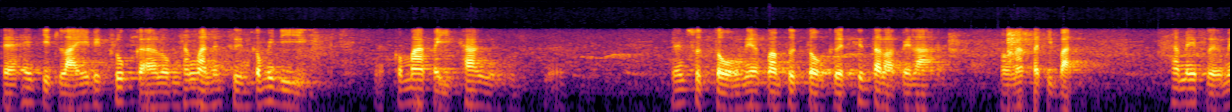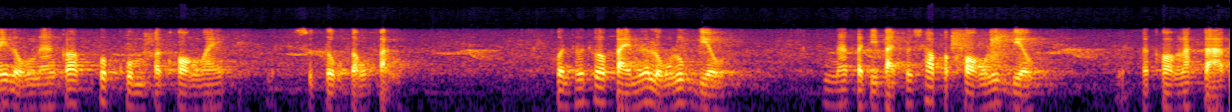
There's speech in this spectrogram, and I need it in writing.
แต่ให้จิตไหลไปคลุกกับอารมณ์ทั้งวันทั้งคืนก็ไม่ดี ก็มากไปอีกข้างหนึ่งนั้นสุดโต่งเนี่ยความสุดโต่งเกิดขึ้นตลอดเวลาของนักปฏิบัติ ถ้าไม่เผลอไม่หลงนะก็ควบคุมประคองไว้ สุดโต่งสองฝั่ง คนทั่ว ๆ ไปเมื่อหลงลูกเดียว นักปฏิบัติก็ชอบประคองลูกเดียว ประคองรักษาไป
